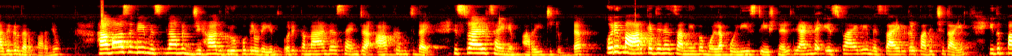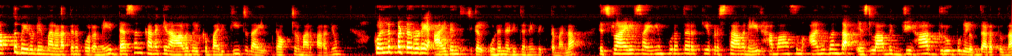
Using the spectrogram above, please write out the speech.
അധികൃതർ പറഞ്ഞു. ഹമാസിന്റെയും ഇസ്ലാമിക് ജിഹാദ് ഗ്രൂപ്പുകളുടെയും ഒരു കമാൻഡർ സെന്റർ ആക്രമിച്ചതായി ഇസ്രായേൽ സൈന്യം അറിയിച്ചിട്ടുമുണ്ട്. ഒരു മാർക്കറ്റിന് സമീപമുള്ള പോലീസ് സ്റ്റേഷനിൽ രണ്ട് ഇസ്രായേലി മിസൈലുകൾ പതിച്ചതായും ഇത് പത്ത് പേരുടെ മരണത്തിന് പുറമെ ഡസൺ കണക്കിന് ആളുകൾക്ക് പരിക്കേറ്റതായും ഡോക്ടർമാർ പറഞ്ഞു. കൊല്ലപ്പെട്ടവരുടെ ഐഡന്റിറ്റികൾ ഉടനടി തന്നെ വ്യക്തമല്ല. ഇസ്രായേൽ സൈന്യം പുറത്തിറക്കിയ പ്രസ്താവനയിൽ ഹമാസും അനുബന്ധ ഇസ്ലാമിക് ജിഹാദ് ഗ്രൂപ്പുകളും നടത്തുന്ന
